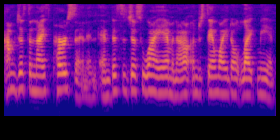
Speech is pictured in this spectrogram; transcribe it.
am just a nice person and, and this is just who I am and I don't understand why you don't like me. And,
